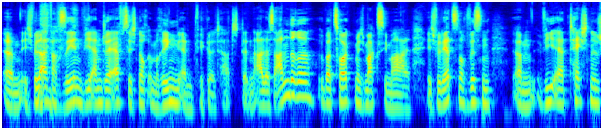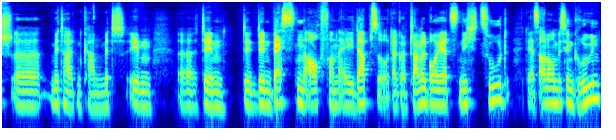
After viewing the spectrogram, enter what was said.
ähm, ich will einfach sehen, wie MJF sich noch im Ring entwickelt hat, denn alles andere überzeugt mich maximal. Ich will jetzt noch wissen, ähm, wie er technisch äh, mithalten kann mit eben äh, den den, den Besten auch von AEW so. Da gehört Jungle Boy jetzt nicht zu, der ist auch noch ein bisschen grün,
